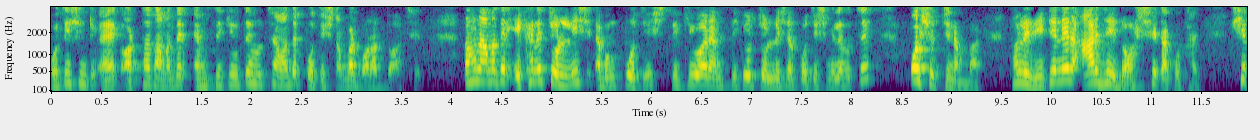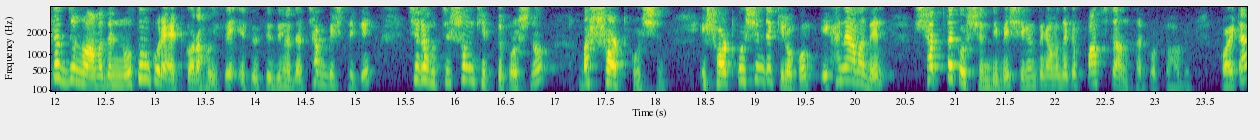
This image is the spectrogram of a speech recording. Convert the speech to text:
পঁচিশ ইন্টু এক, অর্থাৎ আমাদের এমসিকিউতে হচ্ছে আমাদের পঁচিশ নম্বর বরাদ্দ আছে। তাহলে আমাদের এখানে চল্লিশ এবং পঁচিশ সিকিউ আর এমসিকিউর চল্লিশ আর পঁচিশ মিলে হচ্ছে পঁয়ষট্টি নাম্বার তাহলে রিটেনের আর যে দশ, সেটা কোথায়? সেটার জন্য আমাদের নতুন করে অ্যাড করা হয়েছে এসএসসি দুই হাজার ছাব্বিশ থেকে। সেটা হচ্ছে সংক্ষিপ্ত প্রশ্ন বা শর্ট কোশ্চেন এই শর্ট কোশ্চেনটা কীরকম? এখানে আমাদের সাতটা কোশ্চেন দিবে, সেখান থেকে আমাদেরকে পাঁচটা আনসার করতে হবে। কয়টা?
